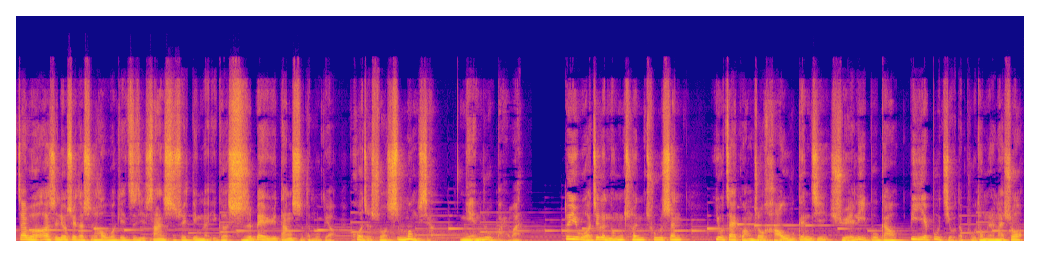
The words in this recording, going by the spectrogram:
在我二十六岁的时候，我给自己三十岁定了一个十倍于当时的目标，或者说是梦想，年入百万。对于我这个农村出身。又在广州毫无根基、学历不高、毕业不久的普通人来说，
